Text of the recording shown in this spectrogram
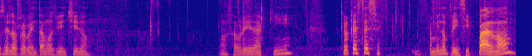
Sí los reventamos bien chido. Vamos a abrir aquí. Creo que este es el camino principal, ¿no?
